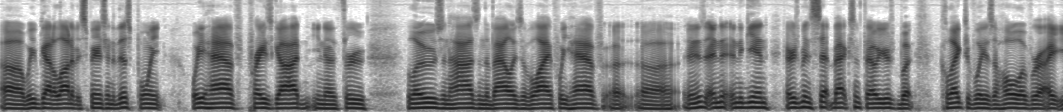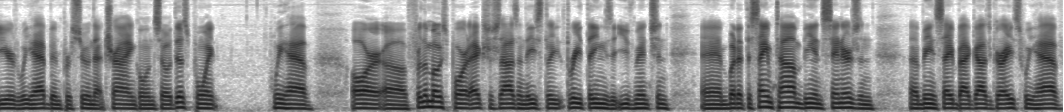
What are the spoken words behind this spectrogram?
uh, we've got a lot of experience. And at this point, we have praise God, you know, through lows and highs and the valleys of life. We have, uh, uh, and, and, and again, there's been setbacks and failures, but collectively as a whole over our eight years, we have been pursuing that triangle. And so at this point, we have are uh, for the most part exercising these three three things that you've mentioned, and but at the same time being sinners and uh, being saved by God's grace, we have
